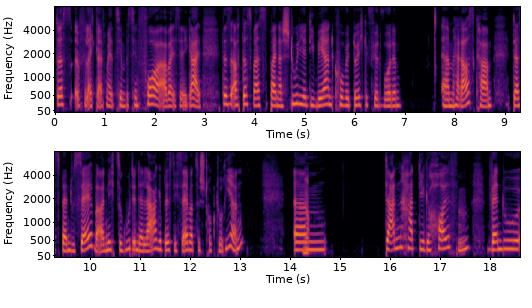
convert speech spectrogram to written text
das, äh, vielleicht greifen wir jetzt hier ein bisschen vor, aber ist ja egal. Das ist auch das, was bei einer Studie, die während Covid durchgeführt wurde, ähm, herauskam, dass wenn du selber nicht so gut in der Lage bist, dich selber zu strukturieren, ähm, dann hat dir geholfen, wenn du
